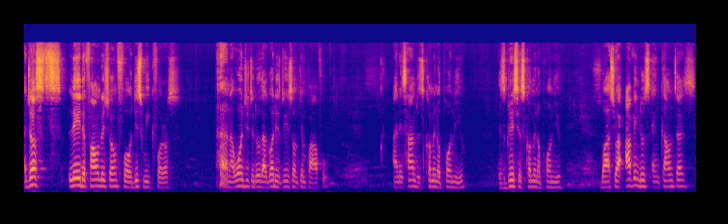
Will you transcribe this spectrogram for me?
I just laid the foundation for this week for us. And I want you to know that God is doing something powerful. And His hand is coming upon you, His grace is coming upon you. But as you are having those encounters,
